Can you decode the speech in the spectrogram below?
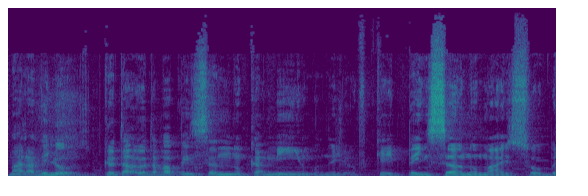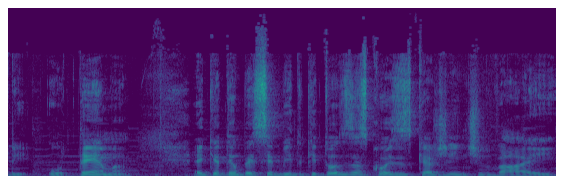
Maravilhoso. Porque eu tava, eu tava pensando no caminho, quando eu fiquei pensando mais sobre o tema, é que eu tenho percebido que todas as coisas que a gente vai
